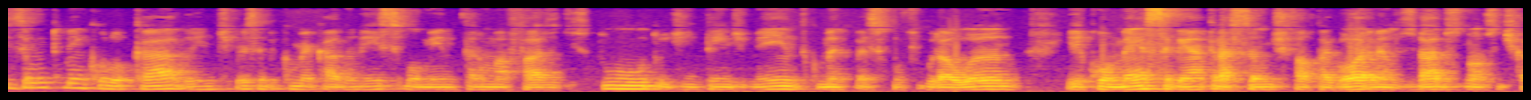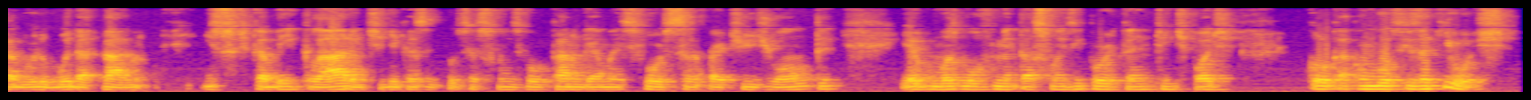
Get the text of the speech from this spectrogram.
Isso é muito bem colocado. A gente percebe que o mercado, nesse momento, está numa fase de estudo, de entendimento, como é que vai se configurar o ano. Ele começa a ganhar atração de fato agora, né? Os dados do nosso indicador, o boi da Tagro, isso fica bem claro. A gente vê que as negociações voltaram a ganhar mais força a partir de ontem e algumas movimentações importantes que a gente pode colocar com vocês aqui hoje.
